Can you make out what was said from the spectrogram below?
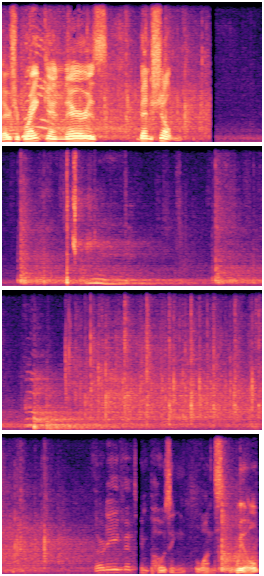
There's your break, and there is Ben Shelton. Imposing one's will.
